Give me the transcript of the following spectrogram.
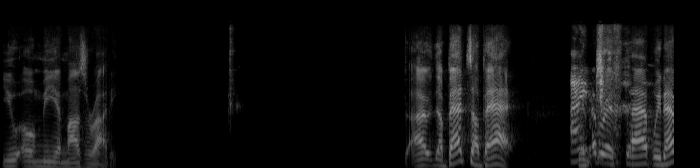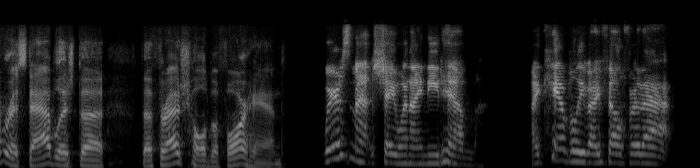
you owe me a Maserati. I, a bet's a bet. We I, never, estab- we never established the, the threshold beforehand. where's Matt Shea when I need him? I can't believe I fell for that.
